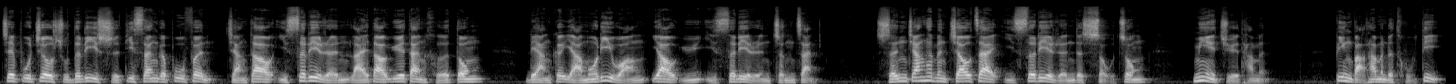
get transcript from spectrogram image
这部救赎的历史第三个部分讲到以色列人来到约旦河东，两个亚摩利王要与以色列人征战。神将他们交在以色列人的手中，灭绝他们，并把他们的土地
